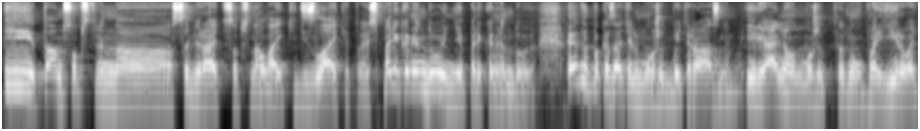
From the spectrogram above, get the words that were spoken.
и там, собственно, собирать, собственно, лайки, дизлайки, то есть порекомендую, не порекомендую. Этот показатель может быть разным, и реально он может ну, варьировать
